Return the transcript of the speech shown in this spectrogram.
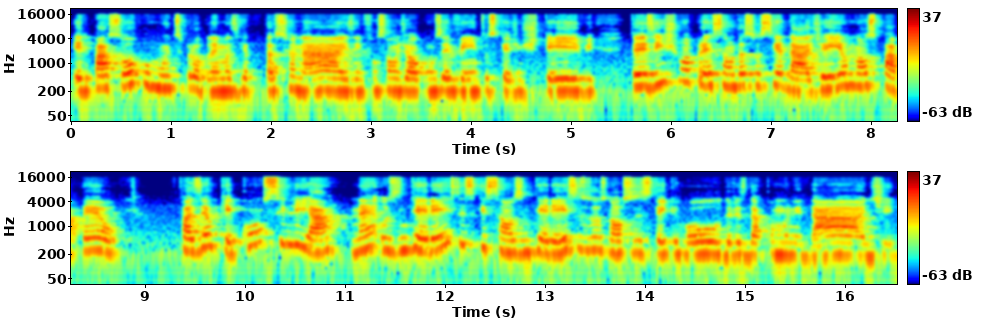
ele passou por muitos problemas reputacionais em função de alguns eventos que a gente teve. Então, existe uma pressão da sociedade. Aí é o nosso papel fazer o quê? Conciliar né, os interesses que são os interesses dos nossos stakeholders, da comunidade,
